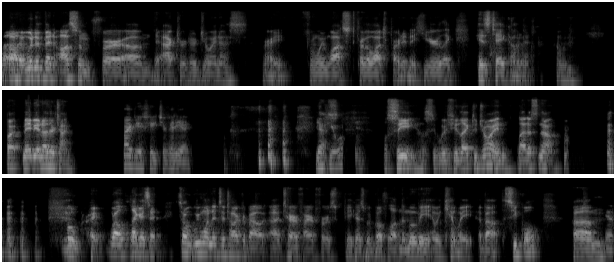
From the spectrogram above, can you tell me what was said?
oh, it would have been awesome for um, the actor to join us, right? From we watched for the watch party to hear like his take on it. Um, but maybe another time. maybe a future video. Yes, If you want. We'll see. We'll see if you'd like to join. Let us know. oh, Right. Well, like I said, so we wanted to talk about uh, Terrifier first because we both love the movie and we can't wait about the sequel. Um, Yeah.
